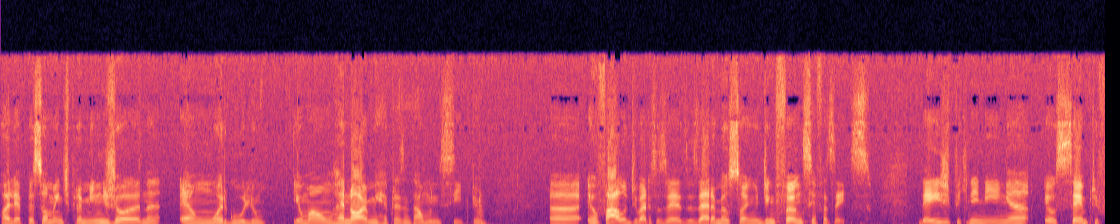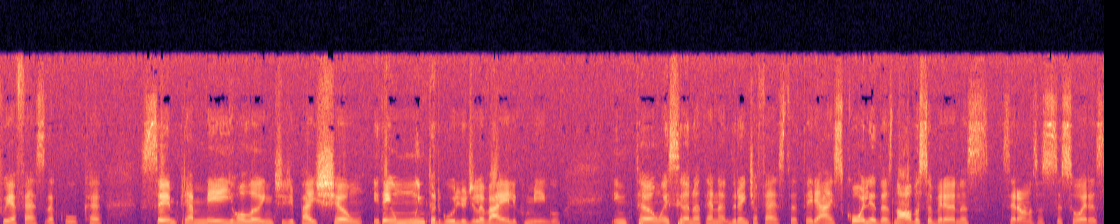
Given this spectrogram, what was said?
Olha, pessoalmente para mim, Joana, é um orgulho e uma honra enorme representar o município. Uh, eu falo diversas vezes, era meu sonho de infância fazer isso. Desde pequenininha, eu sempre fui à festa da Cuca, sempre amei Rolante de paixão e tenho muito orgulho de levar ele comigo. Então, esse ano, até na, durante a festa, teria a escolha das novas soberanas, que serão nossas sucessoras,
